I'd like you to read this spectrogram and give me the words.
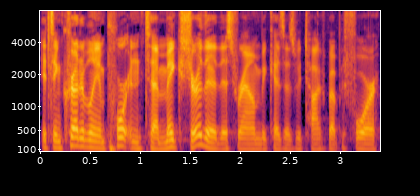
it's incredibly important to make sure they're this round because, as we talked about before,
